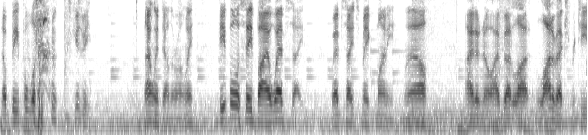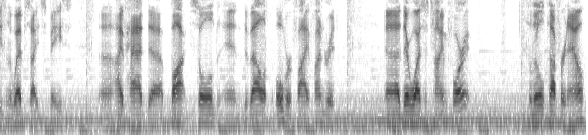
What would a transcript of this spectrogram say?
Now, people will, excuse me, that went down the wrong way. People will say buy a website. Websites make money. Well, I don't know. I've got a lot, a lot of expertise in the website space. Uh, I've had uh, bought, sold, and developed over 500. Uh, there was a time for it. It's a little tougher now.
